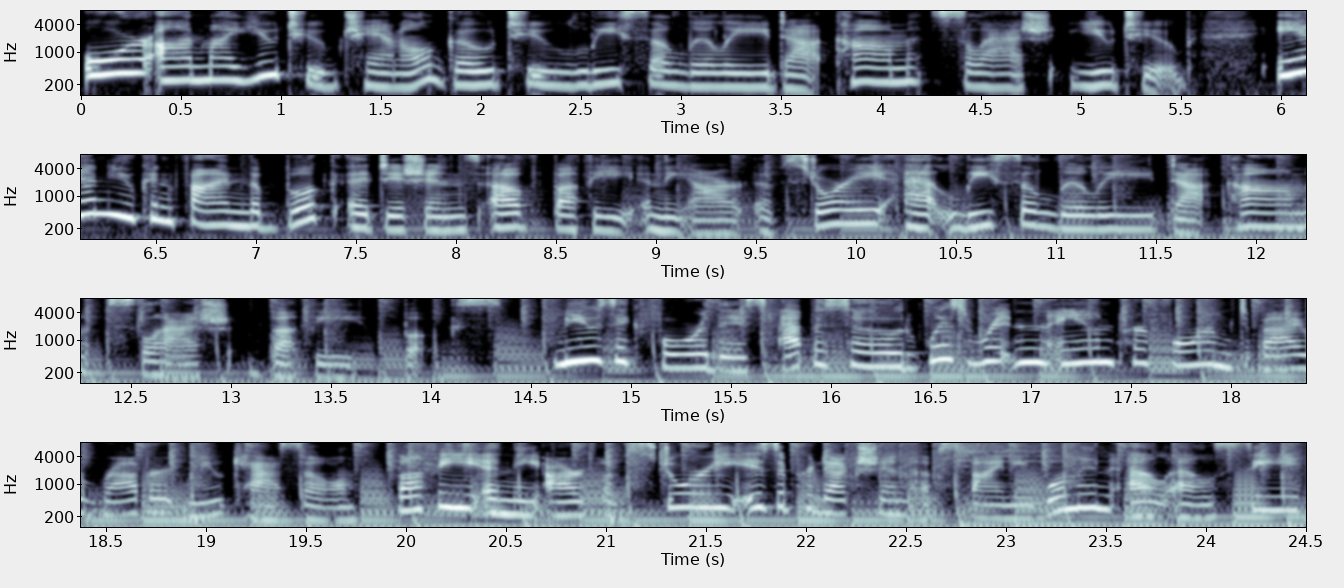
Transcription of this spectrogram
or on my YouTube channel, go to lisalilly.com slash YouTube. And you can find the book editions of Buffy and the Art of Story at lisalilly.com slash Buffy Books. Music for this episode was written and performed by Robert Newcastle. Buffy and the Art of Story is a production of Spiny Woman LLC,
